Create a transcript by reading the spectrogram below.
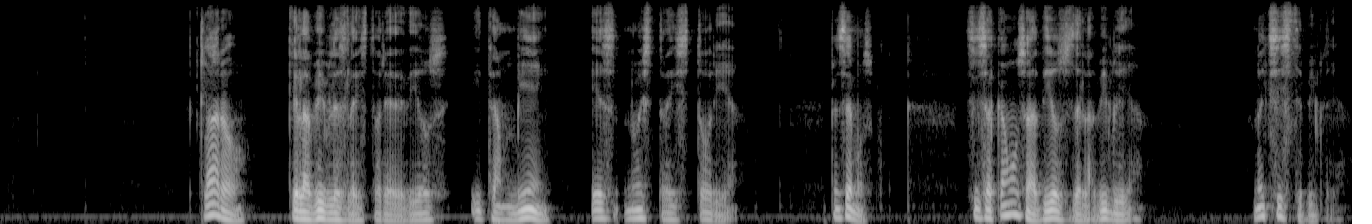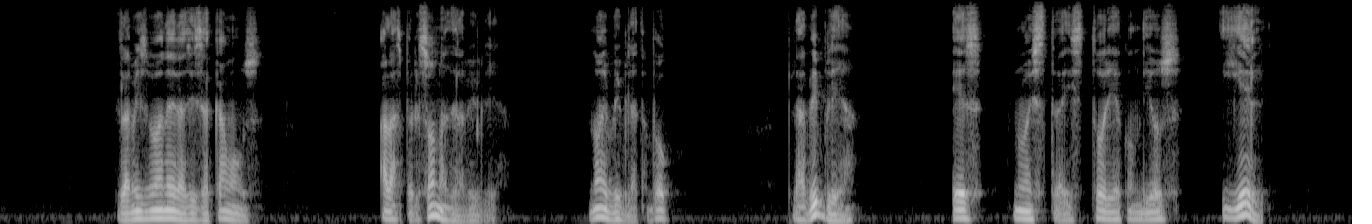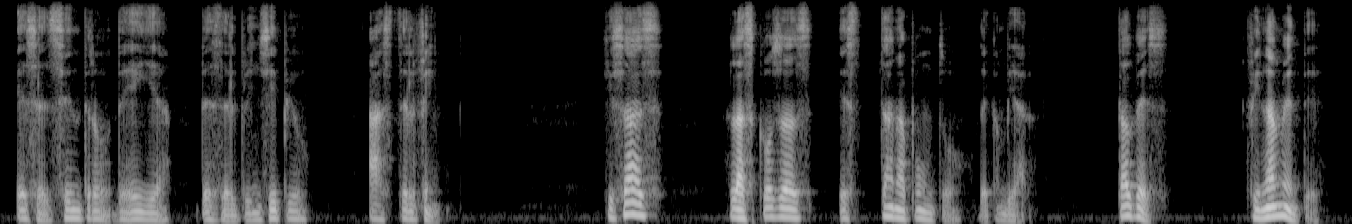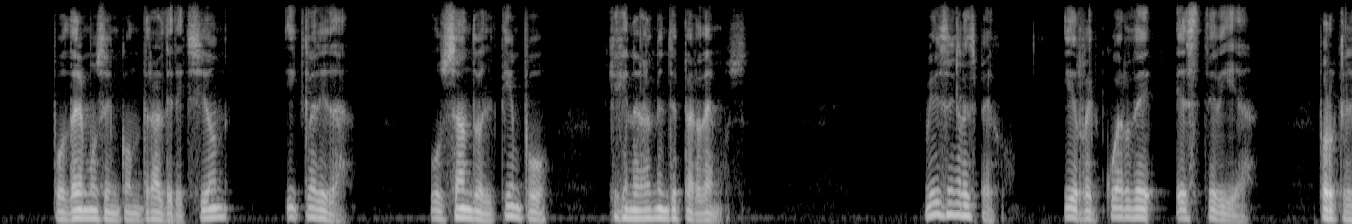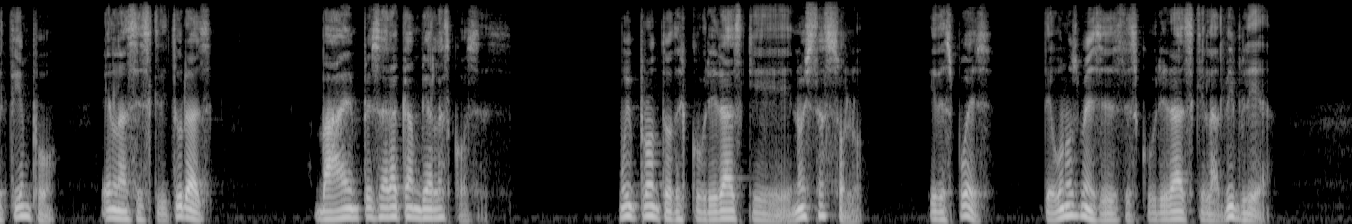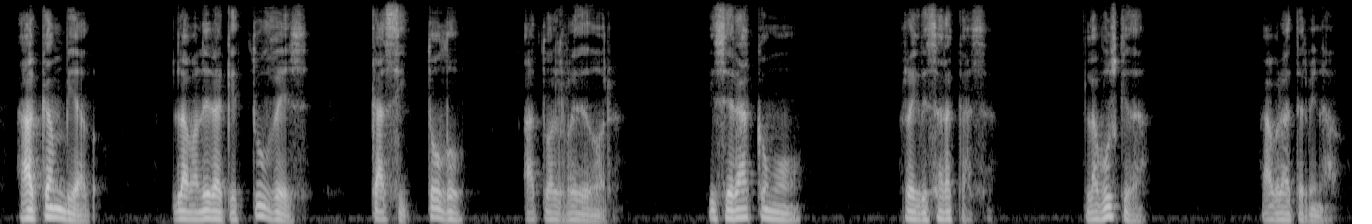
Claro que la Biblia es la historia de Dios y también es nuestra historia. Pensemos, si sacamos a Dios de la Biblia, no existe Biblia. De la misma manera, si sacamos a las personas de la Biblia, no hay Biblia tampoco. La Biblia es nuestra historia con Dios y Él es el centro de ella desde el principio hasta el fin. Quizás las cosas están a punto de cambiar. Tal vez, finalmente, podremos encontrar dirección y claridad usando el tiempo que generalmente perdemos. Mírese en el espejo y recuerde este día, porque el tiempo en las escrituras va a empezar a cambiar las cosas. Muy pronto descubrirás que no estás solo y después de unos meses descubrirás que la Biblia ha cambiado la manera que tú ves casi todo a tu alrededor. Y será como regresar a casa. La búsqueda habrá terminado.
